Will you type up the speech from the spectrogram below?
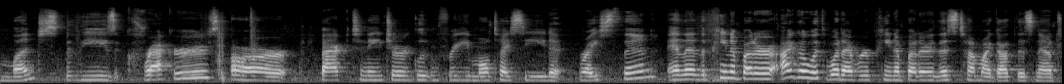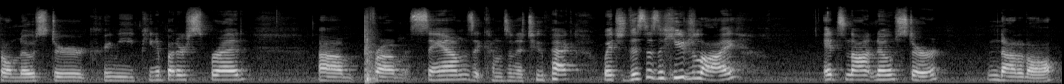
lunch. These crackers are back to nature gluten-free multi-seed rice thin and then the peanut butter i go with whatever peanut butter. This time i got this natural no stir creamy peanut butter spread um, from sam's. It comes in a two pack which this is a huge lie. It's not no stir not at all.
